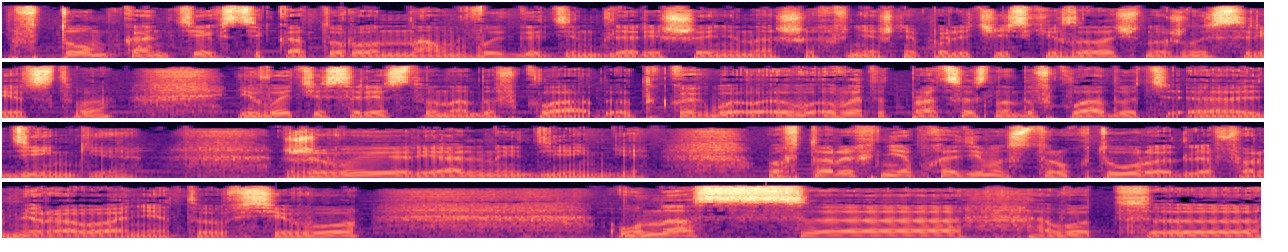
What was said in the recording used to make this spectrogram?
в том контексте, который он нам выгоден для решения наших внешнеполитических задач, нужны средства. И в эти средства надо вкладывать. Как бы в этот этот процесс надо вкладывать э, деньги, живые, реальные деньги. Во-вторых, необходима структура для формирования этого всего. У нас э, вот э,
